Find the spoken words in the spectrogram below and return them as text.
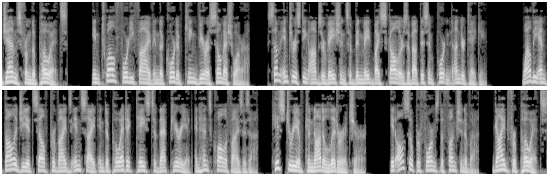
gems from the poets", in 1245 in the court of King Veera Someshwara. Some interesting observations have been made by scholars about this important undertaking. While the anthology itself provides insight into poetic tastes of that period and hence qualifies as a «history of Kannada literature», it also performs the function of a «guide for poets»,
